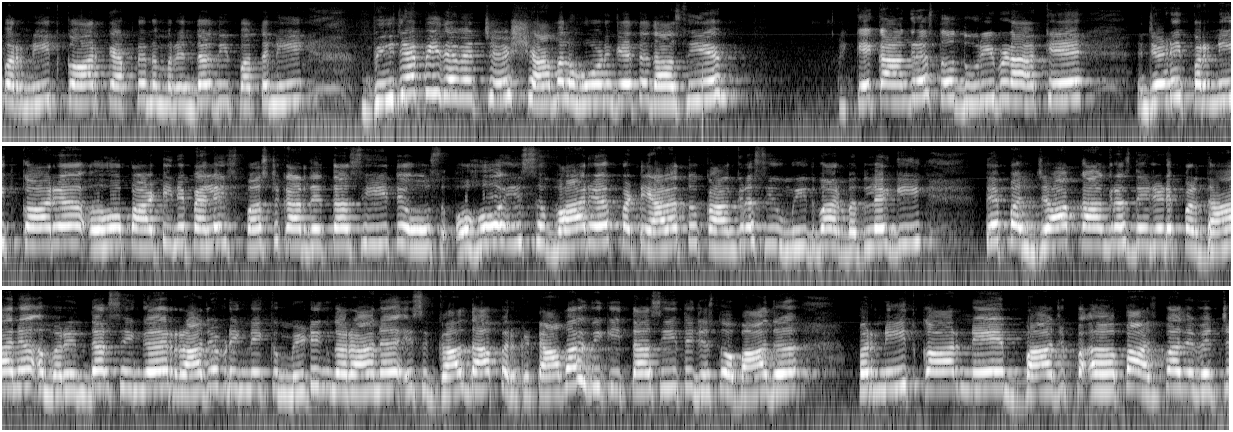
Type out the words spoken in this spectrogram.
ਪਰਨੀਤ ਕੌਰ, ਕੈਪਟਨ ਅਮਰਿੰਦਰ ਦੀ ਪਤਨੀ ਬੀਜੇਪੀ ਦੇ ਵਿੱਚ ਸ਼ਾਮਲ ਹੋਣਗੇ ਤੇ ਦੱਸ ਕਿ ਕਾਂਗਰਸ ਤੋਂ ਦੂਰੀ ਬਣਾ ਕੇ ਜਿਹੜੀ ਪਰਨੀਤ ਕੌਰ, ਉਹ ਪਾਰਟੀ ਨੇ ਪਹਿਲੇ ਹੀ ਸਪਸ਼ਟ ਕਰ ਦਿੱਤਾ ਸੀ ਤੇ ਉਸ, ਉਹ ਇਸ ਵਾਰ ਪਟਿਆਲਾ ਤੋਂ ਕਾਂਗਰਸੀ ਉਮੀਦਵਾਰ ਬਦਲੇਗੀ। ਤੇ ਪੰਜਾਬ ਕਾਂਗਰਸ ਦੇ ਜਿਹੜੇ ਪ੍ਰਧਾਨ ਅਮਰਿੰਦਰ ਸਿੰਘ ਰਾਜਾਵੜਿੰਗ ਨੇ ਇੱਕ ਮੀਟਿੰਗ ਦੌਰਾਨ ਇਸ ਗੱਲ ਦਾ ਪ੍ਰਗਟਾਵਾ ਵੀ ਕੀਤਾ ਸੀ ਤੇ ਜਿਸ ਤੋਂ ਬਾਅਦ ਪਰਨੀਤ ਕੌਰ ਨੇ ਭਾਜਪਾ ਭਾਜਪਾ ਦੇ ਵਿੱਚ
